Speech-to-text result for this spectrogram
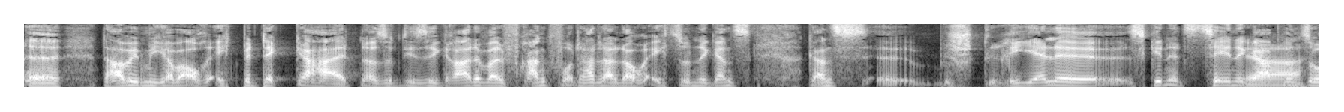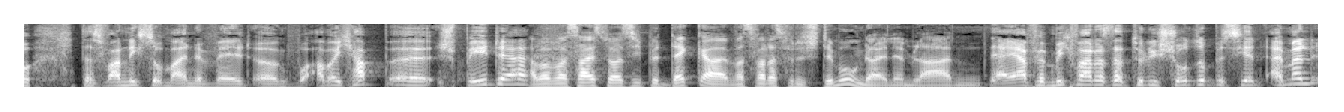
Äh, da habe ich mich aber auch echt bedeckt gehalten. Also diese, gerade weil Frankfurt hat halt auch echt so eine ganz, ganz äh, reelle Skinhead-Szene Ja. gehabt und so. Das war nicht so meine Welt irgendwo. Aber ich habe äh, später. aber was heißt, du hast dich bedeckt gehalten? Was war das für eine Stimmung da in dem Laden? Naja, für mich war das natürlich schon so ein bisschen, ich meine,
